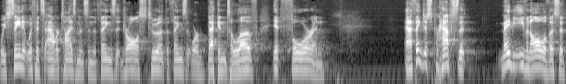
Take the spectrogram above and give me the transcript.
We've seen it with its advertisements and the things that draw us to it, the things that we're beckoned to love it for. And, and I think just perhaps that maybe even all of us have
